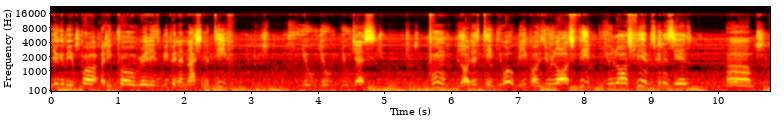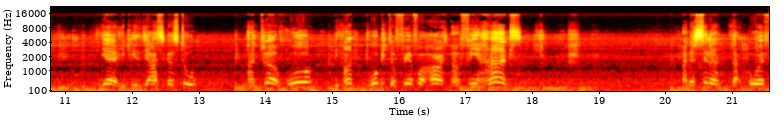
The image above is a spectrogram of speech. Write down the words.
you can be part of the crowd really is weeping and gnashing the thief. You you you just boom, Lord just take you out because you lost faith. You lost faith. Scripture says, um, yeah, Ecclesiasticus 2 and 12. Woe be, un- woe be to fearful hearts and faint hands. And the sinner that goeth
